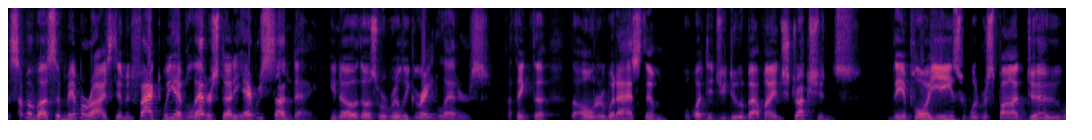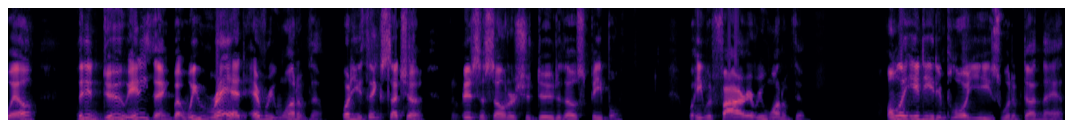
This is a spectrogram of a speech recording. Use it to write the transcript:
Some of us have memorized them. In fact, we have letter study every Sunday. You know, those were really great letters. I think the, the owner would ask them, What did you do about my instructions? The employees would respond, Do? Well, we didn't do anything, but we read every one of them. What do you think such a, a business owner should do to those people? Well, he would fire every one of them. Only idiot employees would have done that.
